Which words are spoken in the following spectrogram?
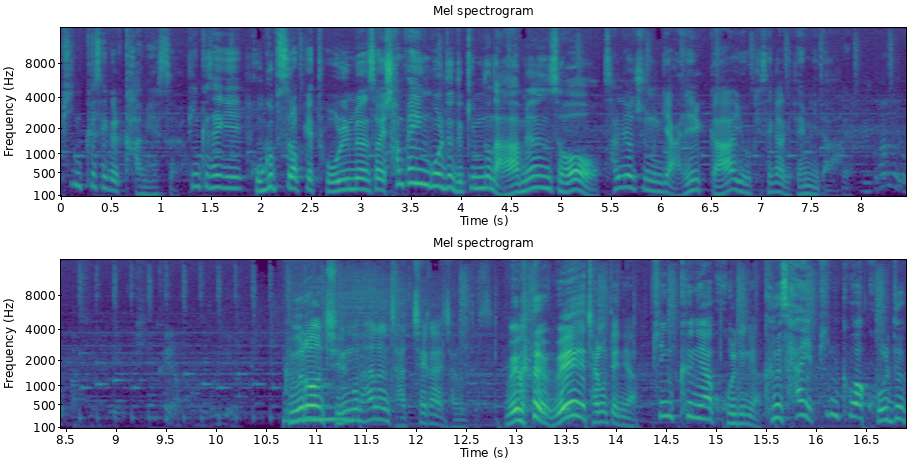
핑크색을 가미했어요. 핑크색이 고급스럽게 돌면서 샴페인 골드 느낌도 나면서 살려주는 게 아닐까 이렇게 생각이 됩니다. 네. 그런 질문하는 자체가 잘못됐어. 왜 그래? 왜 잘못됐냐? 핑크냐 골드냐? 그 사이 핑크와 골드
